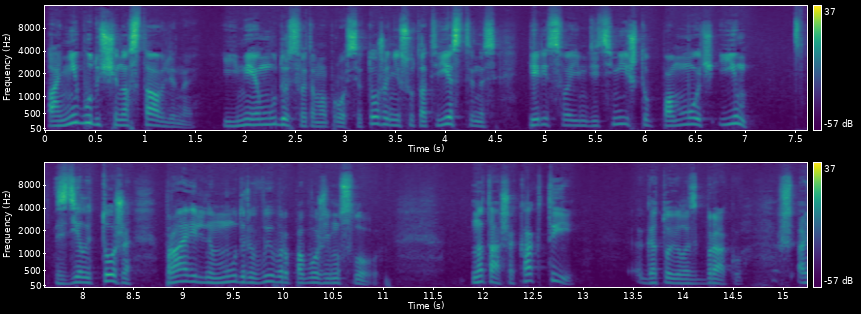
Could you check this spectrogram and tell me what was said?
они, будучи наставлены, и имея мудрость в этом вопросе, тоже несут ответственность перед своими детьми, чтобы помочь им сделать тоже правильный, мудрый выбор по Божьему Слову. Наташа, как ты готовилась к браку? А,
